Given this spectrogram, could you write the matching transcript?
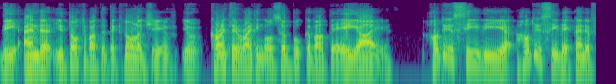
the and uh, you talked about the technology. You're currently writing also a book about the AI. How do you see the how do you see the kind of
